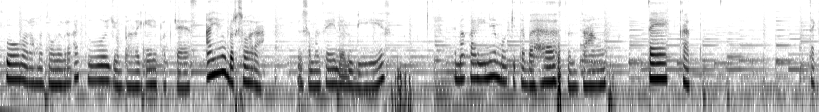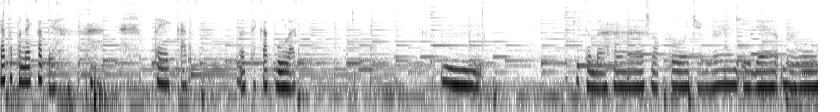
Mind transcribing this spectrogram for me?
Assalamualaikum warahmatullahi wabarakatuh. Jumpa lagi di podcast Ayo Bersuara Bersama saya Ida Lubis. Tema kali ini mau kita bahas tentang Tekad. Tekad apa nekat ya? tekad. Bertekad bulat. Hmm, Kita bahas waktu zaman Ida mau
